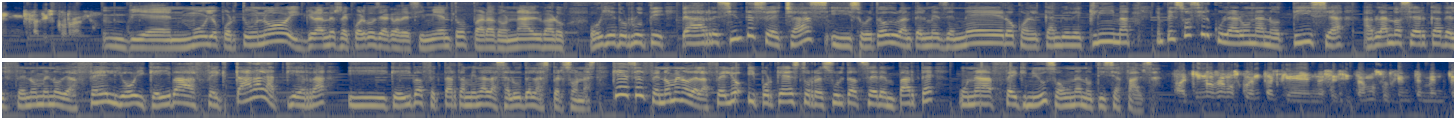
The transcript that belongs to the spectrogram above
en Jalisco Radio. Bien, muy oportuno y grandes recuerdos de agradecimiento para don Álvaro. Oye, Durruti, a recientes fechas y sobre todo durante el mes de enero, con el cambio de clima, empezó a circular una noticia hablando acerca del fenómeno de afelio y que iba a afectar a la Tierra y que iba a afectar también a la salud de las personas. ¿Qué es el fenómeno del afelio y por qué esto resulta ser en parte una fake news o una noticia falsa? Aquí nos damos cuenta que necesitamos urgentemente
